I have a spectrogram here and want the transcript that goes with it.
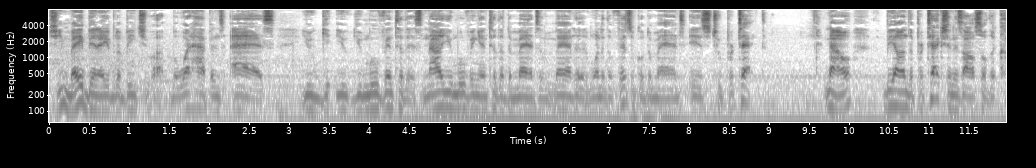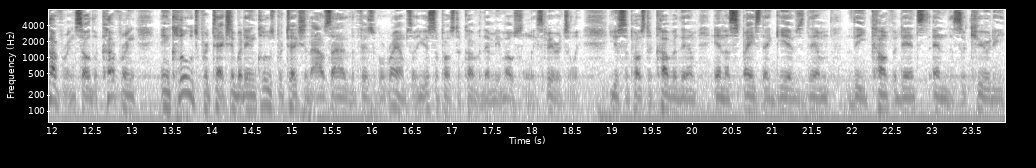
She may have been able to beat you up. But what happens as you get you you move into this? Now you're moving into the demands of manhood. One of the physical demands is to protect. Now, beyond the protection is also the covering. So the covering includes protection, but it includes protection outside of the physical realm. So you're supposed to cover them emotionally, spiritually. You're supposed to cover them in a space that gives them the confidence and the security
